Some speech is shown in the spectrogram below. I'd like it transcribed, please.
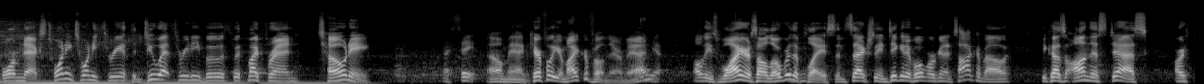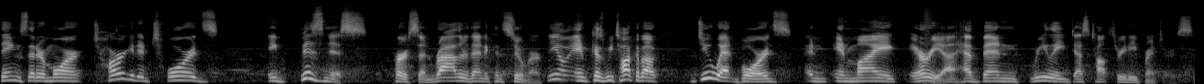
Formnext 2023 at the Duet 3D booth with my friend Tony. I see. Oh man, careful your microphone there, man. Yep. All these wires all over the mm-hmm. place, and it's actually indicative of what we're going to talk about because on this desk are things that are more targeted towards a business person rather than a consumer. You know, and because we talk about duet boards in, in my area have been really desktop 3D printers.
